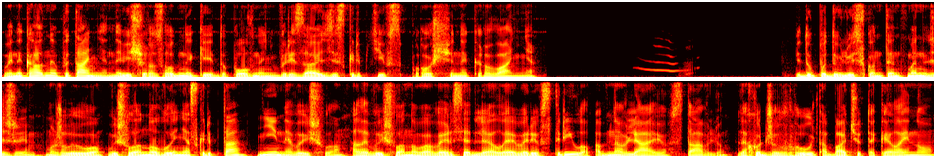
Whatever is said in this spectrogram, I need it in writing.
Виникає одне питання, навіщо розробники доповнень вирізають зі скриптів спрощене керування. Піду подивлюсь в контент-менеджері. Можливо, вийшло оновлення скрипта? Ні, не вийшло. Але вийшла нова версія для леверів стрілок. Обновляю, ставлю. Заходжу в гру, а бачу таке лайно.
